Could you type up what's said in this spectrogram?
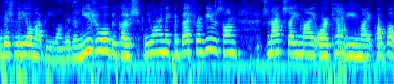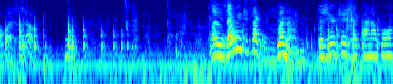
this video might be longer than usual because we want to make the best reviews on snacks that you might or candy you might pop up with. So, oh, that one tastes like lemon. Does yours taste like pineapple?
